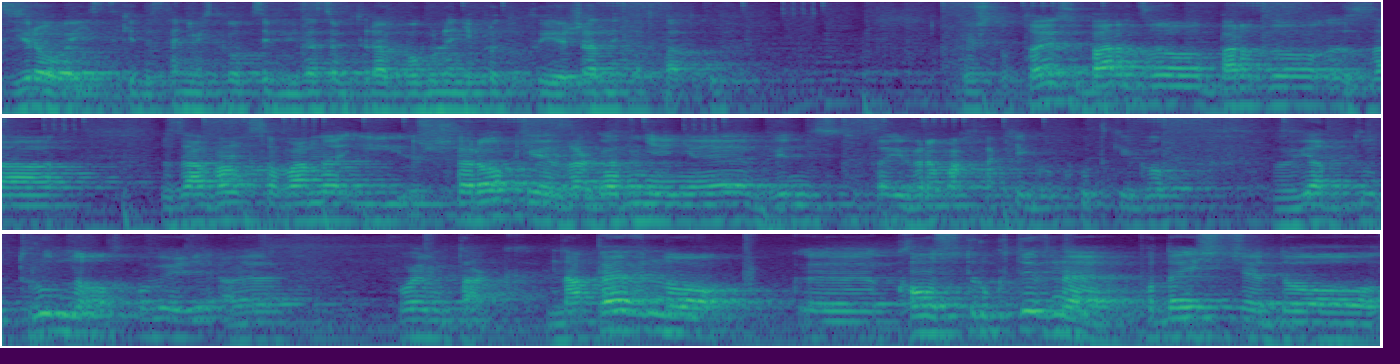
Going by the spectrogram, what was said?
zero waste, kiedy staniemy się taką cywilizacją, która w ogóle nie produkuje żadnych odpadków? Wiesz co, to jest bardzo, bardzo za, zaawansowane i szerokie zagadnienie, więc tutaj w ramach takiego krótkiego wywiadu trudno odpowiedzieć, ale powiem tak, na pewno y, konstruktywne podejście do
